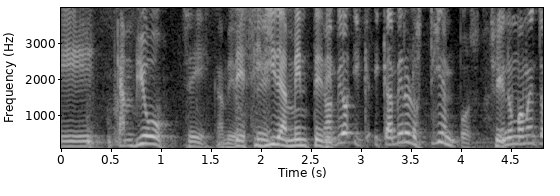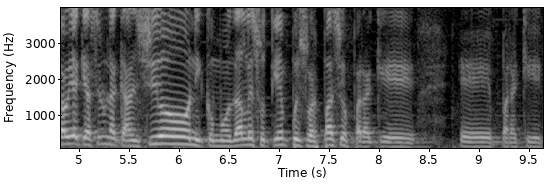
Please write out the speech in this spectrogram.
eh, cambió, Sí, cambió. decididamente. de- Cambió, y, y cambiaron los tiempos. Sí. En un momento había que hacer una canción y como darle su tiempo y su espacio para que eh, para que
